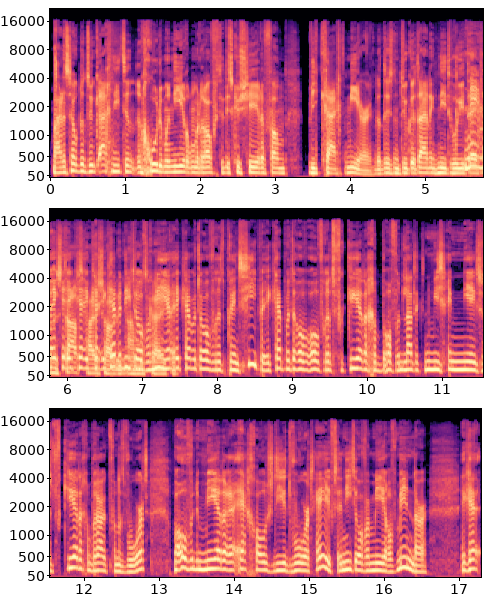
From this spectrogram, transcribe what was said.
Maar dat is ook natuurlijk eigenlijk niet een, een goede manier om erover te discussiëren van wie krijgt meer. Dat is natuurlijk uiteindelijk niet hoe je tegen maar een ik, ik, ik, ik heb het niet over meer. Ik heb het over het principe. Ik heb het over, over het verkeerde, of laat ik misschien niet eens het verkeerde gebruik van het woord, maar over de meerdere echo's die het woord heeft en niet over meer of minder. Ik,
